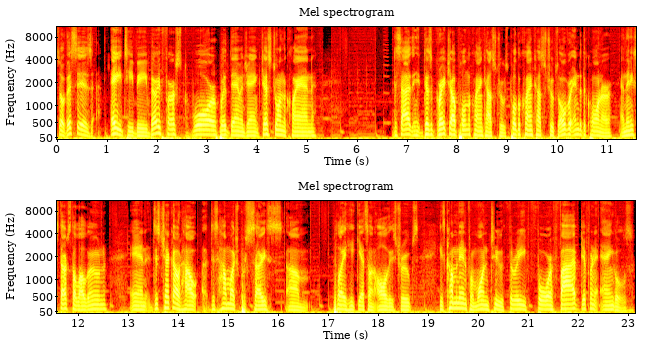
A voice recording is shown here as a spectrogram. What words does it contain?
So this is ATB very first war with Damage Inc just joined the clan decides he does a great job pulling the clan castle troops pull the clan castle troops over into the corner and then he starts the Laloon and just check out how just how much precise um, play he gets on all these troops. He's coming in from one two three four five different angles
